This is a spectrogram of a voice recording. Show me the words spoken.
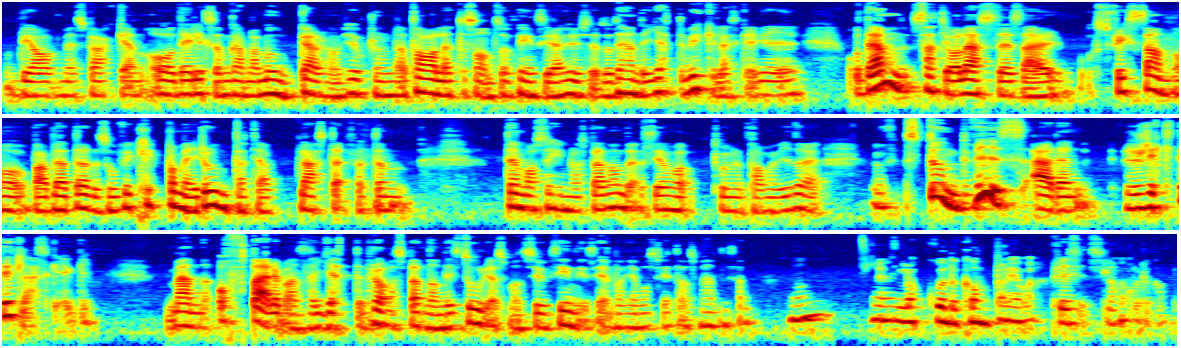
bli av med spöken. Och det är liksom gamla munkar från 1400-talet och sånt som finns i det här huset och det händer jättemycket läskiga grejer. Och den satt jag och läste så här hos frissan och bara bläddrade så hon fick klippa mig runt att jag läste för att den, den var så himla spännande så jag var tvungen att ta mig vidare. Stundvis är den riktigt läskig. Men ofta är det bara en sån här jättebra spännande historia som man sugs in i så jag bara jag måste veta vad som händer sen. Mm. Lockwood och Company va? Precis, Lockwood och Company.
